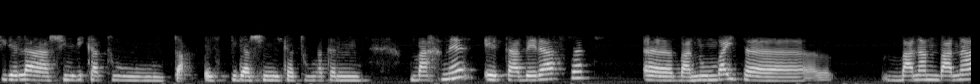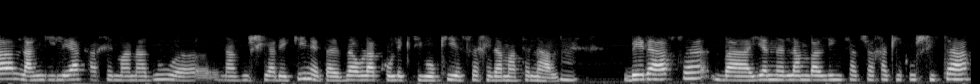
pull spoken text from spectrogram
direla sindikatu da, ez dira sindikatu baten bahne, eta beraz, uh, ba, nunbait, uh, banan bana langileak ahemana du uh, nagusiarekin, eta ez daula kolektiboki ez maten al. Mm. Beraz, ba, jen lan baldintzatxarrak ikusita,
